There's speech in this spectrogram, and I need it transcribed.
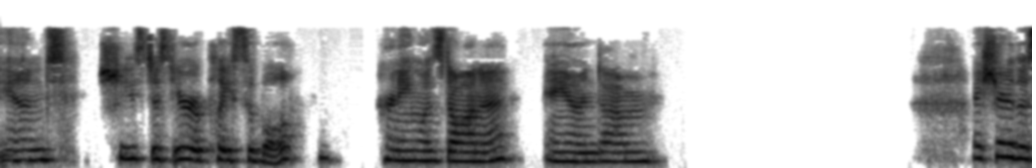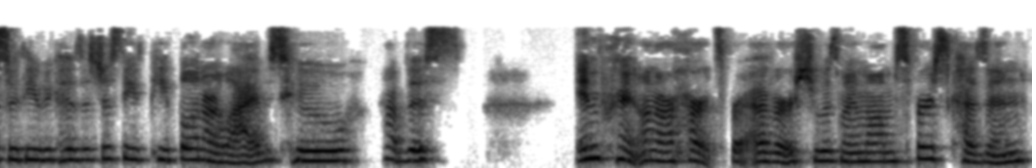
and she's just irreplaceable. Her name was Donna. And um, I share this with you because it's just these people in our lives who have this imprint on our hearts forever. She was my mom's first cousin.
